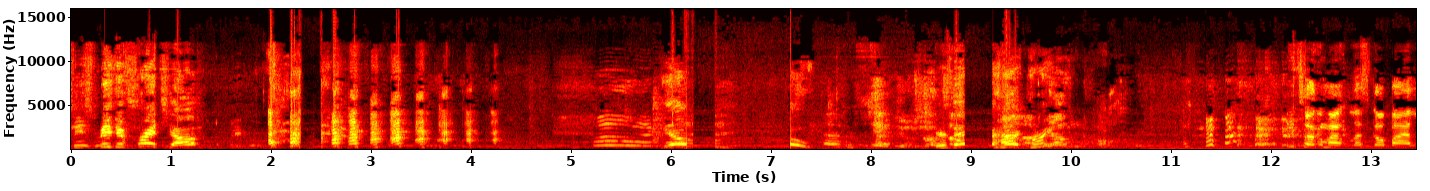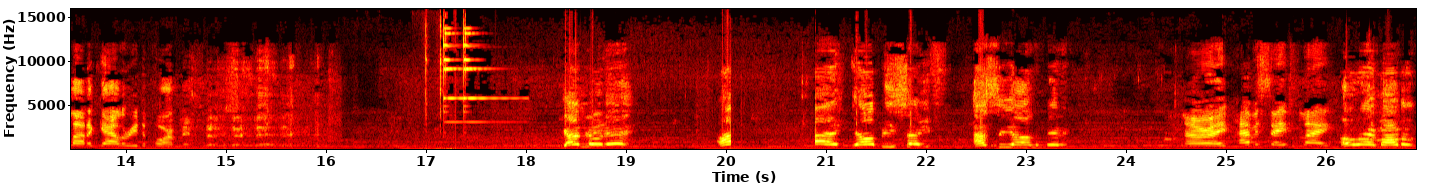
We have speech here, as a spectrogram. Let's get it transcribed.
She's speaking French, y'all. Yo, oh, is that her Greek? He talking about let's go buy a lot of gallery department. Y'all know that. All right, y'all be safe. I'll see y'all in a minute. All right, have a safe flight. All right, mama.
